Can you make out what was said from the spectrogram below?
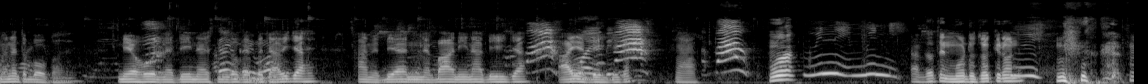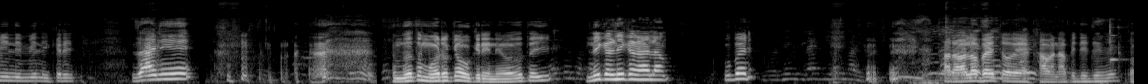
મને તો બહુ ભાવે. મેહુલ ને દિનેશ ને તો ભાઈ બધા આવી જાય આમે બેન ને બા ની ના બેસી જા આયે બેસી જા. હા. હું? આમ જોતે મોઢું ચોકી ચોકીરો મિની મિની કરી. જાની. સમજો તો મોઢું કેવું કરીને એવો તો ઈ. નીકળ નીકળ હાલ આમ. ઉપર હારો હાલો ભાઈ તો હવે ખાવાનું આપી દીધું છે. તો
